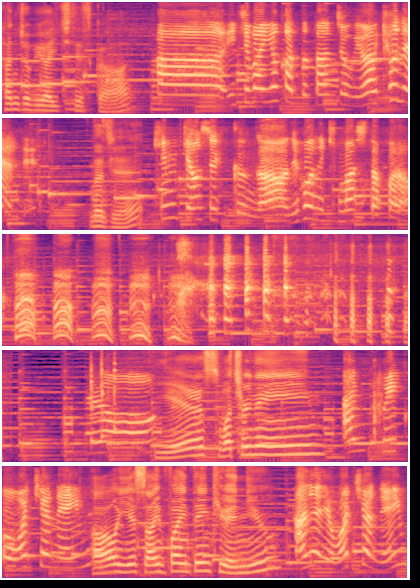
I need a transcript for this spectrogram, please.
誕生日はいつですかあー、一番良かった誕生日は去年です。なぜキム・キョンシッ君が日本に来ましたから。うんうんうんうん Hello, Yes, what's your name? I'm Kriko. What's your name? Oh, yes, I'm fine, thank you. And you? 아니 아니, What's your name?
